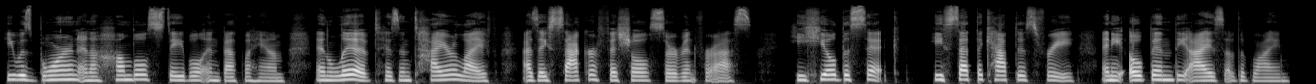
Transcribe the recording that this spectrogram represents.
He was born in a humble stable in Bethlehem and lived his entire life as a sacrificial servant for us. He healed the sick, he set the captives free, and he opened the eyes of the blind.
